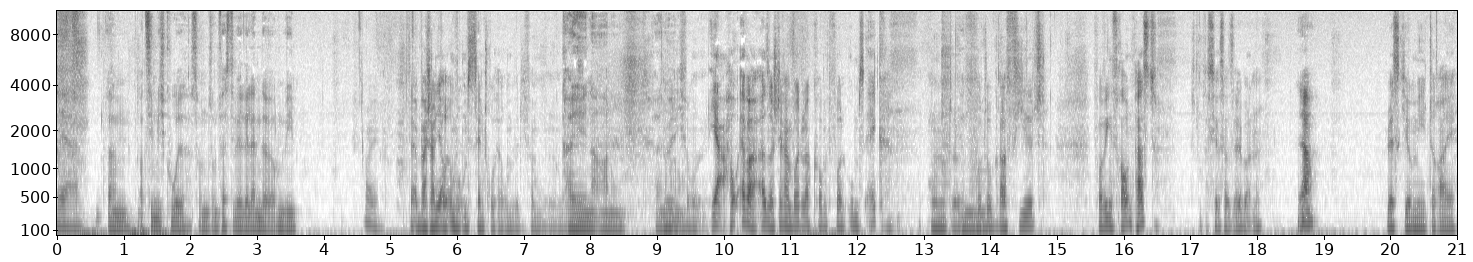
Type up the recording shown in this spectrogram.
Ja. ähm, war ziemlich cool. So ein, so ein Festivalgelände irgendwie. Oh ja. Ja, wahrscheinlich auch irgendwo ums Zentrum herum, würde ich vermuten. Keine Ahnung. Keine Würde Ahnung. ich vermuten. Ja, however, also Stefan Beutler kommt von ums Eck und äh, Genau. fotografiert vorwiegend Frauen. Passt. Ich glaube, das hier ist er selber, ne? Ja, Rescue Me 3,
